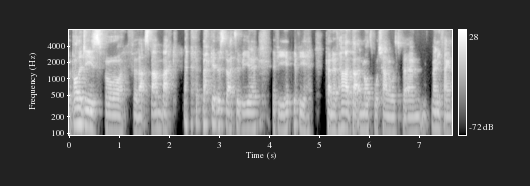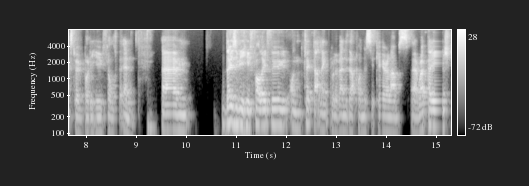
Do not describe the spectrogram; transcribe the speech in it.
apologies for for that spam back back at the start of the year if you if you kind of had that in multiple channels but um, many thanks to everybody who filled it in um, those of you who followed through on click that link will have ended up on the Seqera Labs uh, webpage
